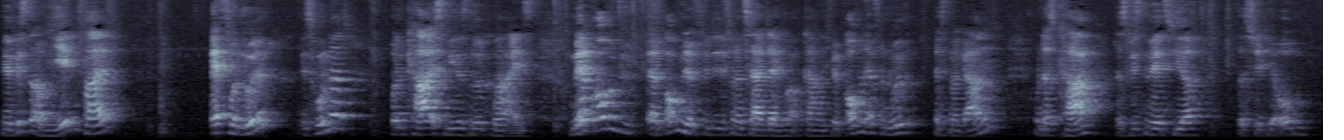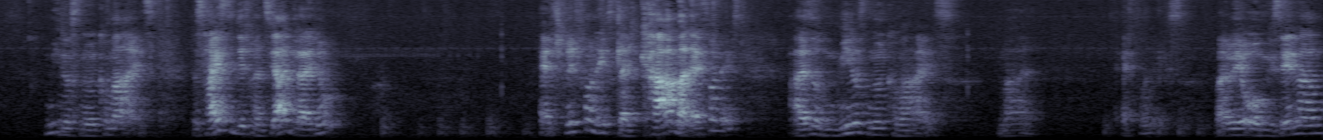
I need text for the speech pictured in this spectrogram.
wir wissen auf jeden Fall, f von 0 ist 100 und k ist minus 0,1. Mehr brauchen, äh, brauchen wir für die Differentialgleichung auch gar nicht. Wir brauchen f von 0 erstmal gar nicht. Und das k, das wissen wir jetzt hier, das steht hier oben, minus 0,1. Das heißt, die Differentialgleichung f' von x gleich k mal f von x, also minus 0,1 mal f von x. Weil wir hier oben gesehen haben,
